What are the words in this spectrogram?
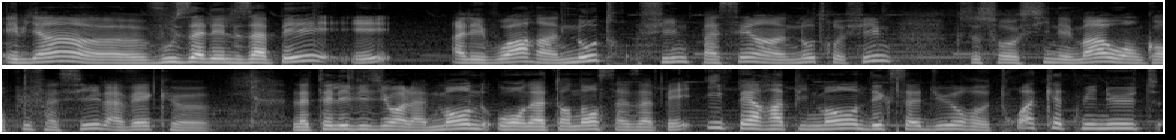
eh bien euh, vous allez le zapper et aller voir un autre film, passer à un autre film, que ce soit au cinéma ou encore plus facile avec euh, la télévision à la demande où on a tendance à zapper hyper rapidement dès que ça dure 3-4 euh, minutes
